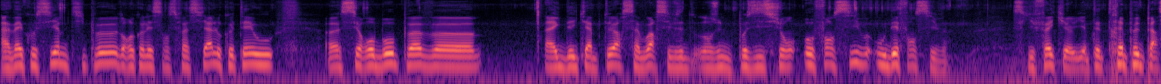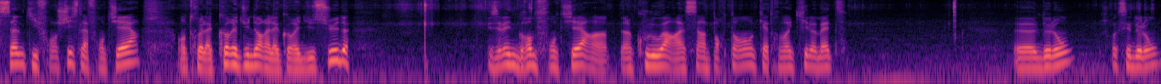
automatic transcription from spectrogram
avec aussi un petit peu de reconnaissance faciale, au côté où ces robots peuvent, avec des capteurs, savoir si vous êtes dans une position offensive ou défensive. Ce qui fait qu'il y a peut-être très peu de personnes qui franchissent la frontière entre la Corée du Nord et la Corée du Sud. Vous avez une grande frontière, un, couloir assez important, 80 km euh, de long, je crois que c'est de long.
